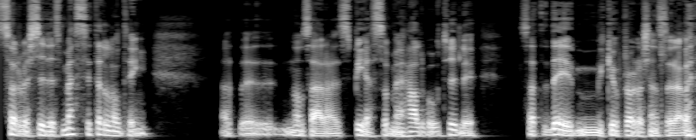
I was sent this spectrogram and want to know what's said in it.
serversidesmässigt eller någonting. Att, eh, någon så här spes som är halvotydlig. Så att det är mycket upprörda känslor där.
